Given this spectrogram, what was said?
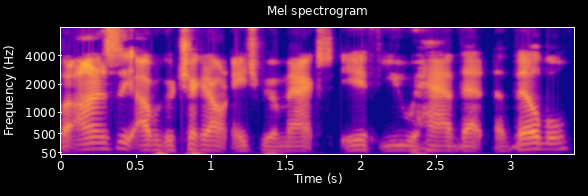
But honestly, I would go check it out on HBO Max if you have that available.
